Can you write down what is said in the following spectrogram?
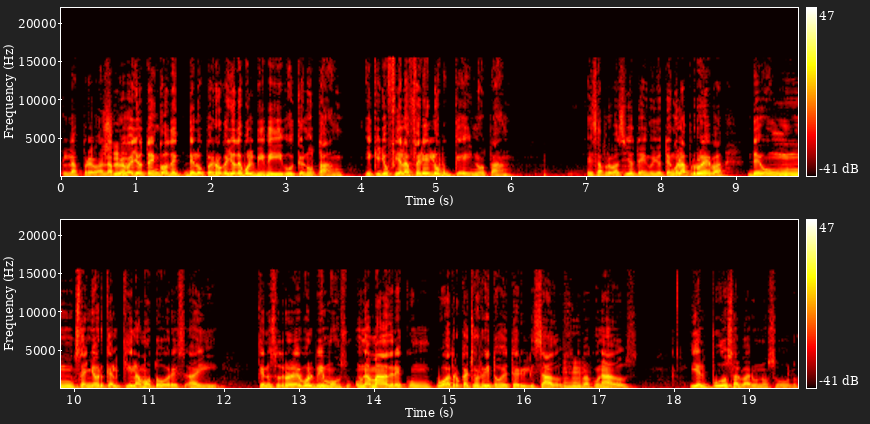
las pruebas. Las Sí. pruebas yo tengo de, de los perros que yo devolví vivos y que no están. Y que yo fui a la feria y los busqué y no están. Esa prueba sí yo tengo. Yo tengo la prueba de un señor que alquila motores ahí, que nosotros le devolvimos una madre con cuatro cachorritos esterilizados y vacunados, y él pudo salvar uno solo.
